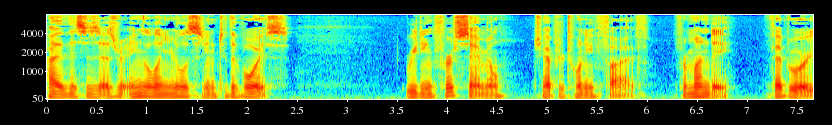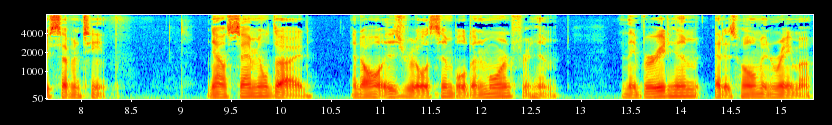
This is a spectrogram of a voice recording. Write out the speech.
Hi, this is Ezra Engel, and you're listening to The Voice. Reading 1 Samuel, chapter 25, for Monday, February 17th. Now Samuel died, and all Israel assembled and mourned for him, and they buried him at his home in Ramah.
